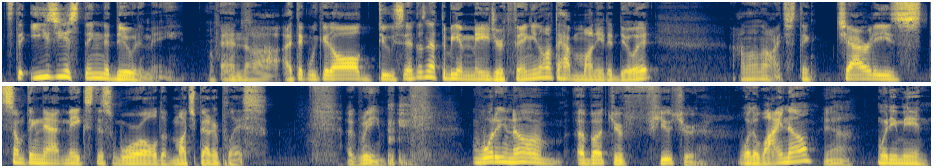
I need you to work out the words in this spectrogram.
it's the easiest thing to do to me, and uh, I think we could all do. It doesn't have to be a major thing. You don't have to have money to do it. I don't know. I just think charity's something that makes this world a much better place. Agree. what do you know about your future? What do I know? Yeah. What do you mean?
